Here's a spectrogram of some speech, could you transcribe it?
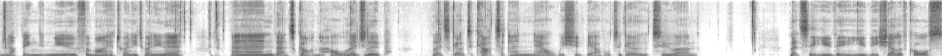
nothing new for Maya 2020 there. And that's gone, the whole edge loop. Let's go to cut, and now we should be able to go to um, let's see, UV, UV shell, of course,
